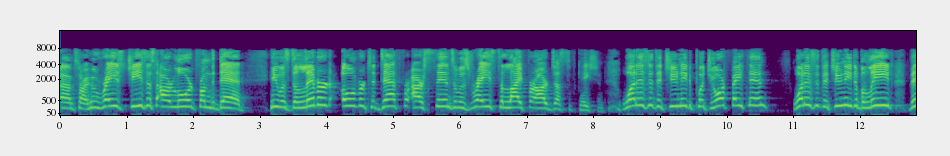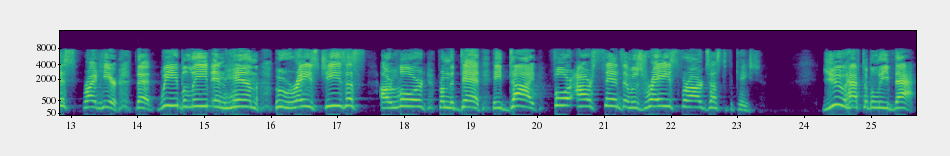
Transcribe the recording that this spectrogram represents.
I'm sorry, who raised Jesus our Lord from the dead. He was delivered over to death for our sins and was raised to life for our justification. What is it that you need to put your faith in? What is it that you need to believe? This right here, that we believe in Him who raised Jesus, our Lord, from the dead. He died for our sins and was raised for our justification. You have to believe that.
